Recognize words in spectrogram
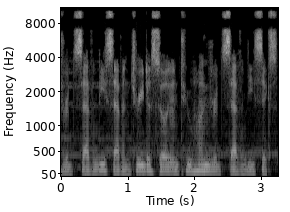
377 Tridecillion 276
